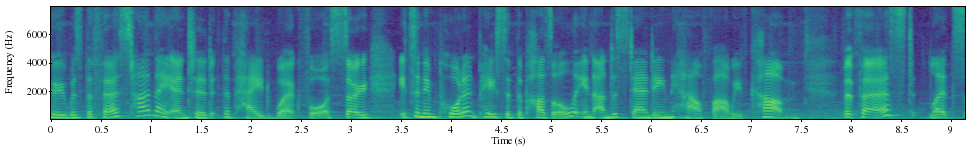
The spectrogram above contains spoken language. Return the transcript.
II was the first time they entered the paid workforce. So, it's an important piece of the puzzle in understanding how far we've come. But first, let's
